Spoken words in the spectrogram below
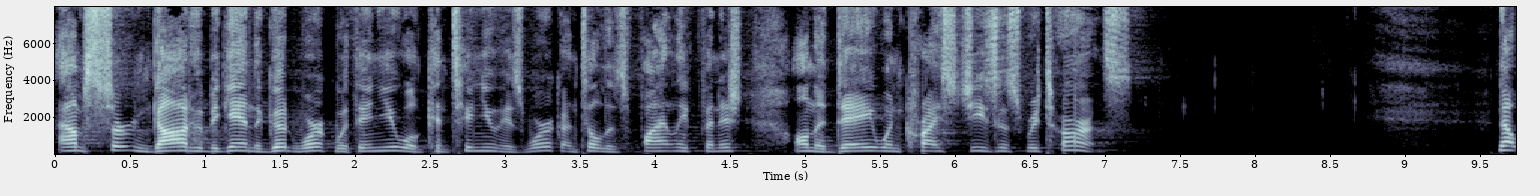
I'm certain God, who began the good work within you, will continue his work until it's finally finished on the day when Christ Jesus returns. Now,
